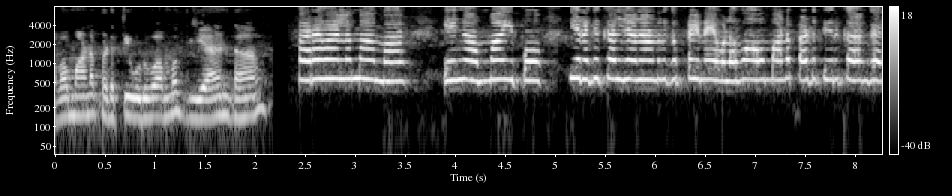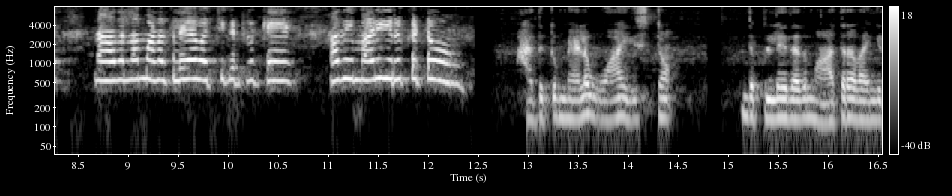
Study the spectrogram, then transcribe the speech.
அவமானப்படுத்தி விடுவாம வேண்டாம். அதுக்கு மேலே உன் இஷ்டம். இந்த பிள்ளை ஏதாவது மாத்திரை வாங்கி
